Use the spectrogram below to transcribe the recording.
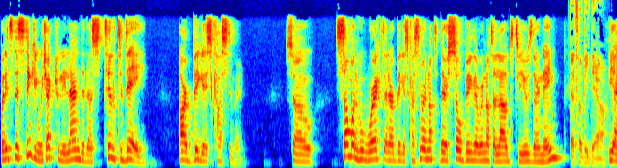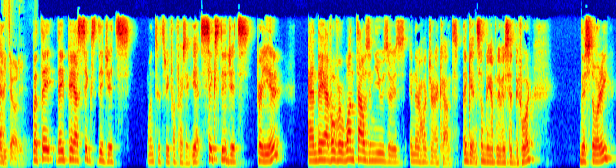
but it's this thinking which actually landed us till today our biggest customer. So someone who worked at our biggest customer, not they're so big that we're not allowed to use their name. That's how big they are. Yeah. Literally. But they they pay us six digits. One, two, three, four, five, six. Yeah, six digits per year. And they have over 1,000 users in their Hotjar account. Again, something I've never said before. This story.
